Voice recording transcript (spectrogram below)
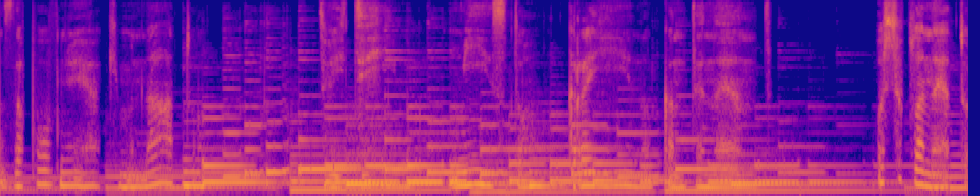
заповнює кімнату, твій дім, місто, країну, континент, усю планету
